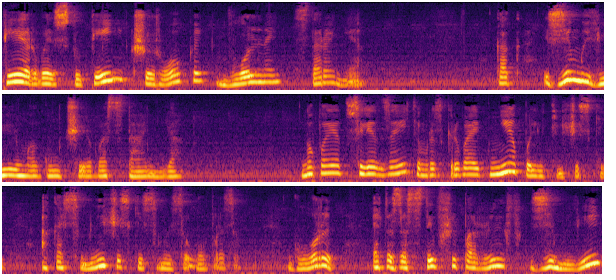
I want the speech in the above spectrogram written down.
первая ступень к широкой вольной стороне, как земли могучее восстание. Но поэт вслед за этим раскрывает не политический, а космический смысл образов. Горы – это застывший порыв земли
